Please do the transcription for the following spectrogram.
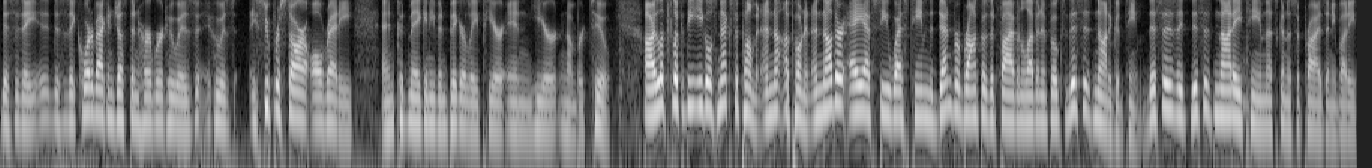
this is a this is a quarterback in Justin Herbert who is who is a superstar already and could make an even bigger leap here in year number two. All right, let's look at the Eagles' next opponent. An- opponent, another AFC West team, the Denver Broncos at five and eleven. And folks, this is not a good team. This is a, this is not a team that's going to surprise anybody.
